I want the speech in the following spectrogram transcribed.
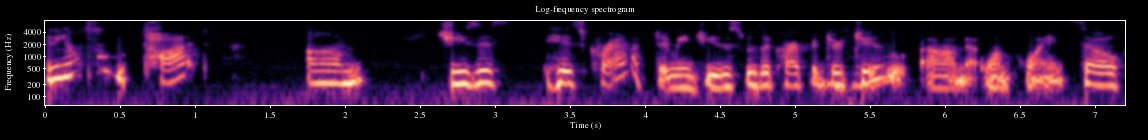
and he also taught um, Jesus his craft. I mean, Jesus was a carpenter too um, at one point. So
